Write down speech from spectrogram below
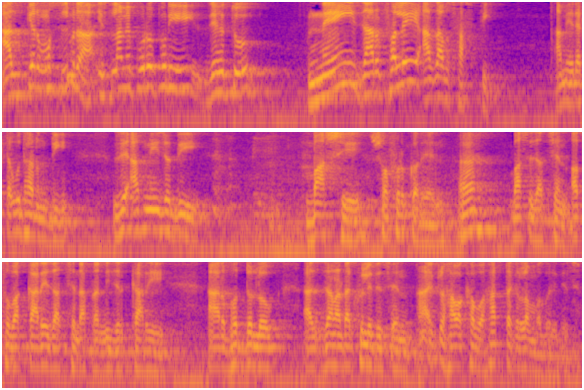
আজকের মুসলিমরা ইসলামে পুরোপুরি যেহেতু নেই, যার ফলে আজাব শাস্তি। আমি এর একটা উদাহরণ দিই যে আপনি যদি বাসে সফর করেন হ্যাঁ? বাসে যাচ্ছেন অথবা কারে যাচ্ছেন আপনার নিজের কারে আর ভদ্রলোক আহ, জানালাটা খুলে দিয়েছেন আর একটু হাওয়া খাব হাতটাকে লম্বা করে দিয়েছেন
